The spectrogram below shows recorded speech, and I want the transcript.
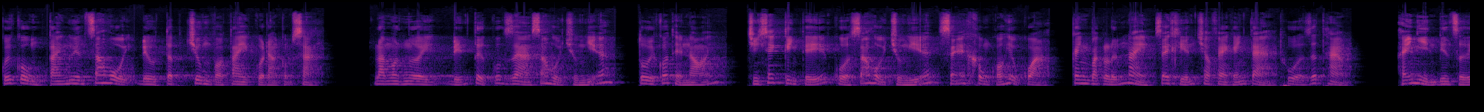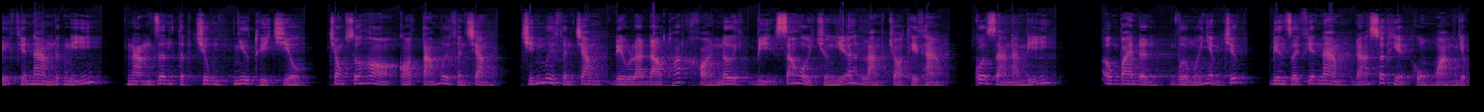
Cuối cùng, tài nguyên xã hội đều tập trung vào tay của Đảng Cộng sản. Là một người đến từ quốc gia xã hội chủ nghĩa, tôi có thể nói chính sách kinh tế của xã hội chủ nghĩa sẽ không có hiệu quả. canh bạc lớn này sẽ khiến cho phe cánh tả thua rất thảm. Hãy nhìn biên giới phía nam nước Mỹ, nạn dân tập trung như thủy triều, trong số họ có 80%, 90% đều là đào thoát khỏi nơi bị xã hội chủ nghĩa làm cho thê thảm, quốc gia Nam Mỹ. Ông Biden vừa mới nhậm chức, biên giới phía Nam đã xuất hiện khủng hoảng nhập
